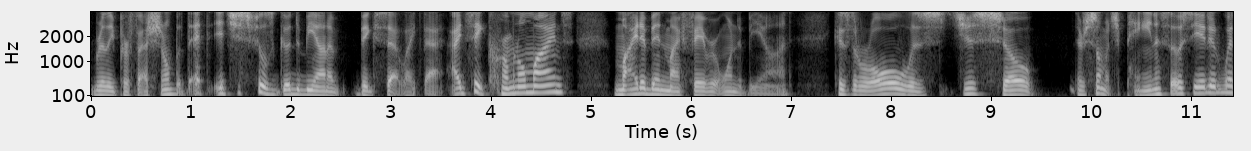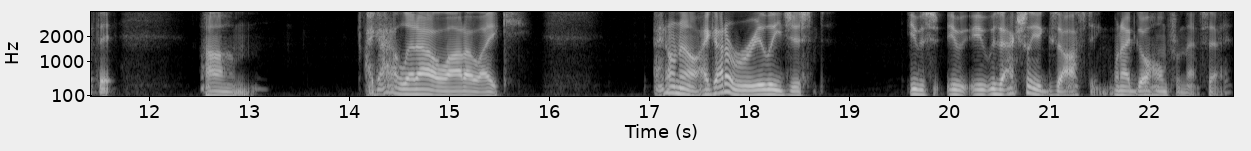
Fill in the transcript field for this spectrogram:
really professional. But it, it just feels good to be on a big set like that. I'd say Criminal Minds might have been my favorite one to be on because the role was just so there's so much pain associated with it. Um, I gotta let out a lot of like, I don't know. I gotta really just. It was it, it was actually exhausting when I'd go home from that set.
